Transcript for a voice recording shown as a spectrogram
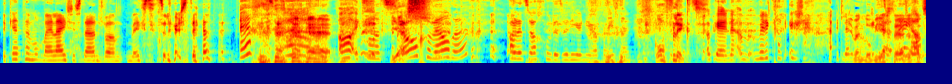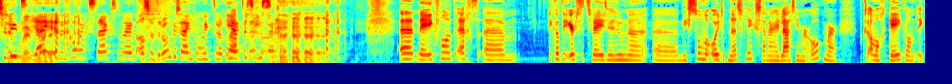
ik heb hem op mijn lijstje staan van meest teleurstellen. Oh, ik vond het zo geweldig. Oh, dat is wel goed dat we hier niet over eens zijn. Conflict. Oké, nou wil ik graag eerst even uitleggen. Jij bent lobbyist, hè? dus dat is geen probleem voor Jij, en dan kom ik straks nog even... Als we dronken zijn, kom ik terug Ja, precies. Eh, nee, ik vond het echt. ehm, ik had de eerste twee seizoenen, eh, die stonden ooit op Netflix, staan er helaas niet meer op, maar heb ik ze allemaal gekeken, want ik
